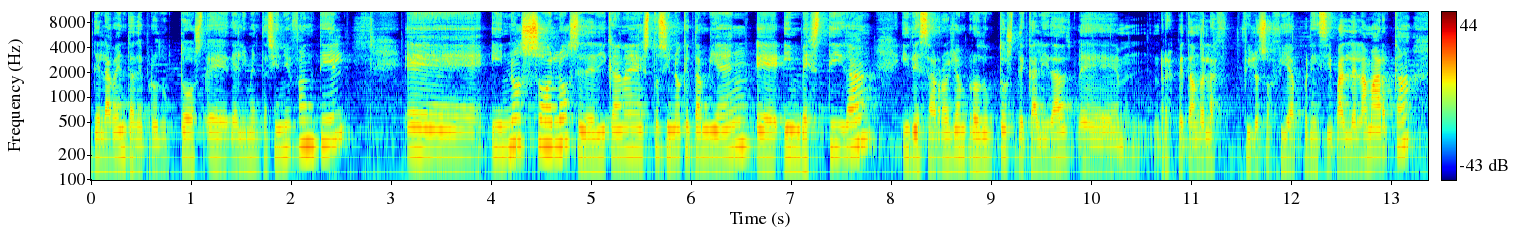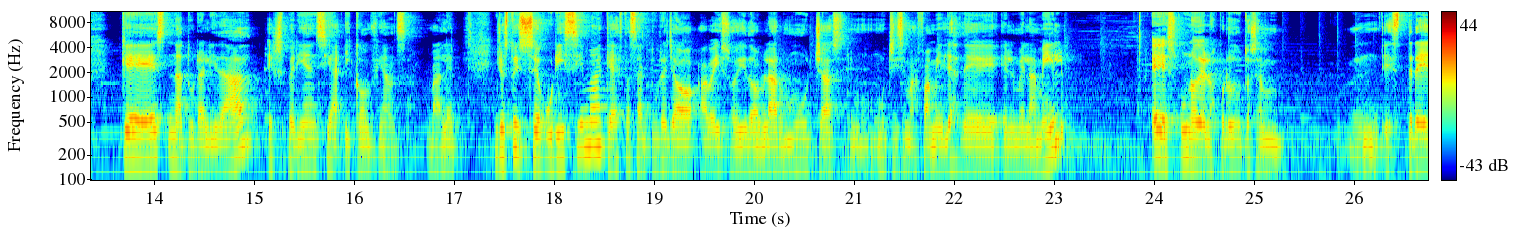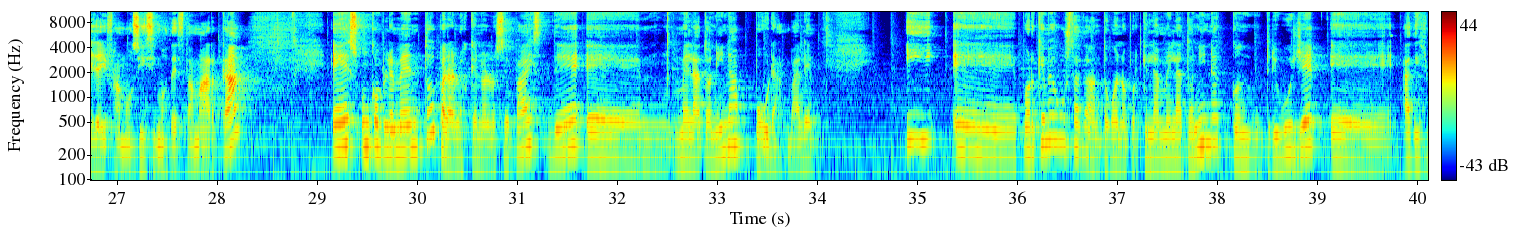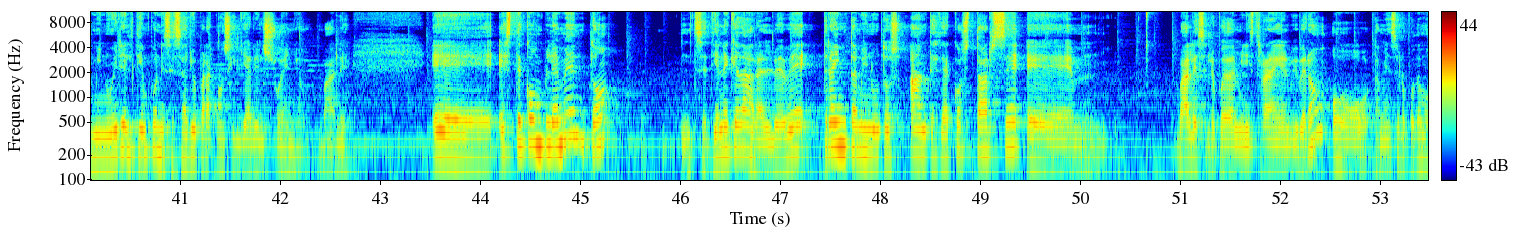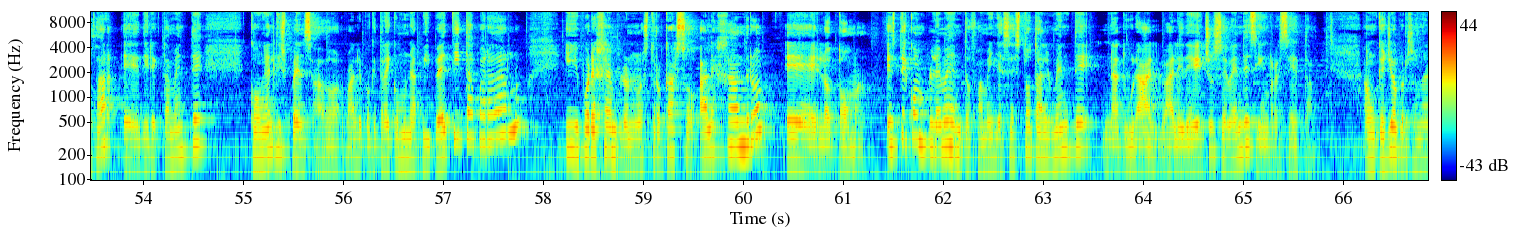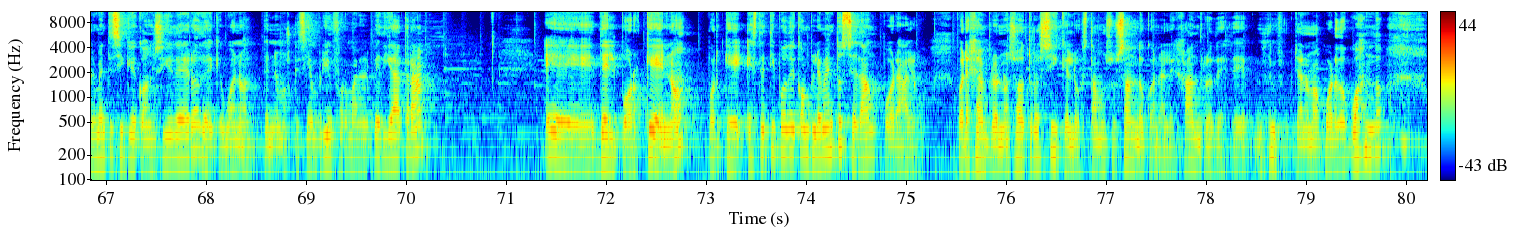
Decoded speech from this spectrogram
de la venta de productos eh, de alimentación infantil. Eh, y no solo se dedican a esto, sino que también investigan y desarrollan productos de calidad respetando la filosofía principal de la marca, que es naturalidad, experiencia y confianza, ¿vale? Yo estoy segurísima que a estas alturas ya habéis oído hablar muchas, muchísimas familias del el melamil. Es uno de los productos en mm, estrella y famosísimos de esta marca. Es un complemento, para los que no lo sepáis, de eh, melatonina pura, ¿vale? ¿Y eh, por qué me gusta tanto? Bueno, porque la melatonina contribuye eh, a disminuir el tiempo necesario para conciliar el sueño, ¿vale? Este complemento se tiene que dar al bebé 30 minutos antes de acostarse. Eh, ¿Vale? Se le puede administrar en el biberón o también se lo podemos dar eh, directamente con el dispensador, ¿vale? Porque trae como una pipetita para darlo y, por ejemplo, en nuestro caso, Alejandro lo toma. Este complemento, familias, es totalmente natural, ¿vale? De hecho, se vende sin receta. Aunque yo personalmente sí que considero de que, bueno, tenemos que siempre informar al pediatra eh, del por qué, ¿no? Porque este tipo de complementos se dan por algo. Por ejemplo, nosotros sí que lo estamos usando con Alejandro desde ya no me acuerdo cuándo,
